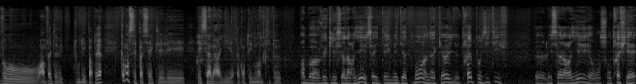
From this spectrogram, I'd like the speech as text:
vos, en fait, avec tous les partenaires. Comment s'est passé avec les, salariés? Racontez-nous un petit peu. Ah ben, avec les salariés, ça a été immédiatement un accueil très positif. Euh, les salariés sont très fiers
